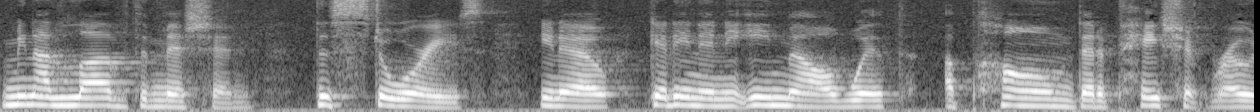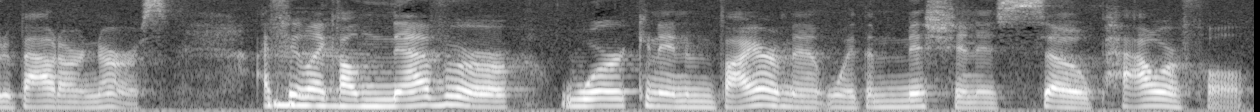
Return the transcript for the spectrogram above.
I mean, I love the mission, the stories, you know, getting an email with a poem that a patient wrote about our nurse. I feel like Mhm. I'll never work in an environment where the mission is so powerful.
